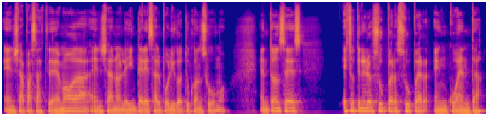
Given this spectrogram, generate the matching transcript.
en ya pasaste de moda, en ya no le interesa al público tu consumo. Entonces, esto tenerlo súper, súper en cuenta.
